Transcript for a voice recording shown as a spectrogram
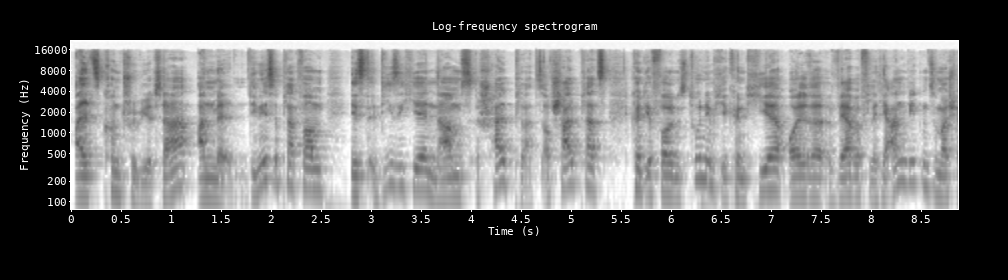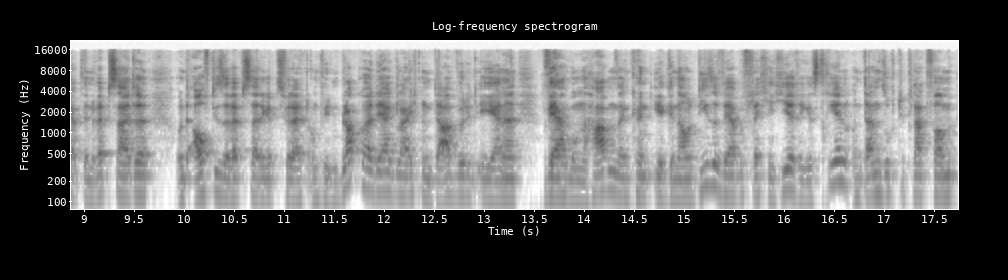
als Contributor anmelden. Die nächste Plattform ist diese hier namens Schaltplatz. Auf Schaltplatz könnt ihr folgendes tun, nämlich ihr könnt hier eure Werbefläche anbieten. Zum Beispiel habt ihr eine Webseite und auf dieser Webseite gibt es vielleicht irgendwie einen Blog oder dergleichen und da würdet ihr gerne Werbung haben. Dann könnt ihr genau diese Werbefläche hier registrieren und dann sucht die Plattform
